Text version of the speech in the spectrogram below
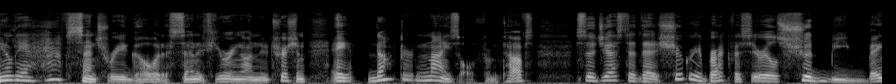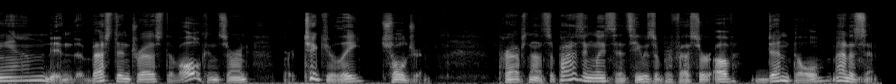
Nearly a half-century ago, at a Senate hearing on nutrition, a Dr. Nizel from Tufts suggested that sugary breakfast cereals should be banned in the best interest of all concerned, particularly children. Perhaps not surprisingly, since he was a professor of dental medicine.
